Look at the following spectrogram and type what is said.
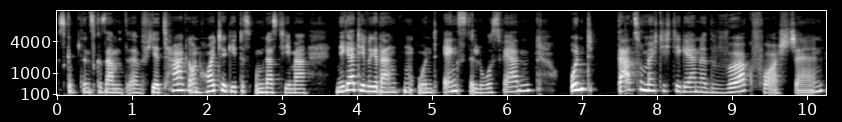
Es gibt insgesamt äh, vier Tage und heute geht es um das Thema negative Gedanken und Ängste loswerden. Und Dazu möchte ich dir gerne The Work vorstellen.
